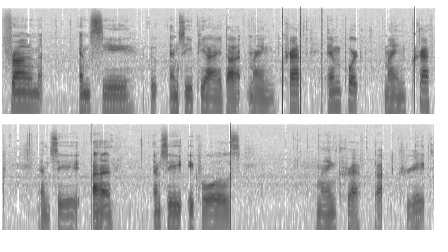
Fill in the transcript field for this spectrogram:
from mc mcpi.minecraft import minecraft mc uh, mc equals minecraft.create.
